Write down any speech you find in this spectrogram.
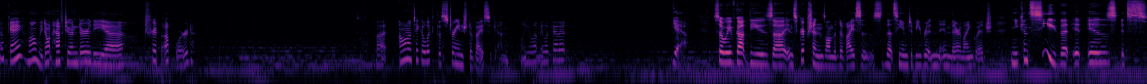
Okay, well, we don't have to endure the uh, trip upward. But I want to take a look at the strange device again. Will you let me look at it? Yeah. So we've got these uh, inscriptions on the devices that seem to be written in their language. And you can see that it is, it's,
